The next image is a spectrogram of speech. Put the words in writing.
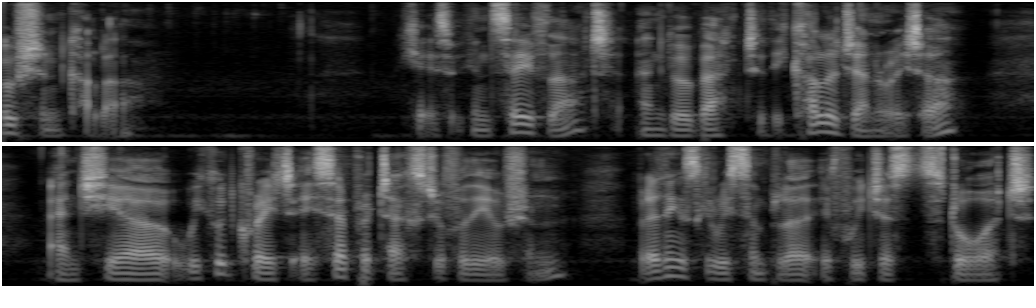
ocean color. Okay, so we can save that and go back to the color generator, and here we could create a separate texture for the ocean, but I think it's going to be simpler if we just store it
